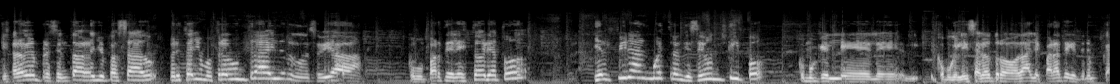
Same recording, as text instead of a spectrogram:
que ya lo habían presentado el año pasado, pero este año mostraron un tráiler donde se veía como parte de la historia todo, y al final muestran que se ve un tipo como que le, le- como que le dice al otro, dale, parate que tenemos que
